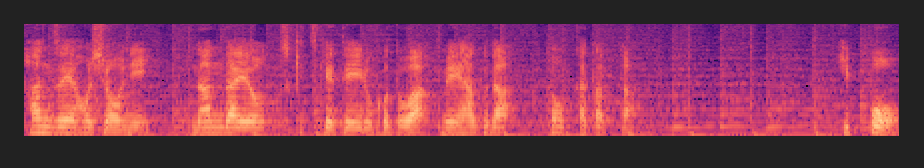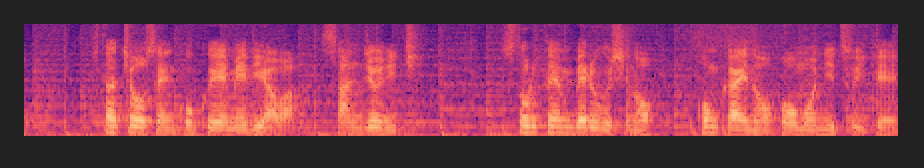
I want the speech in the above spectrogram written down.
安全保障に難題を突きつけていることは明白だと語った。一方北朝鮮国営メディアは30日ストルテンベルグ氏の今回の訪問について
